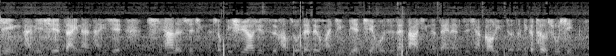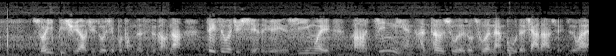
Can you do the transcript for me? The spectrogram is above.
境、谈一些灾难、谈一些其他的事情的时候，必须要去思考说，在这个环境变迁或者是在大型的灾难之下，高龄者的那个特殊性。所以必须要去做一些不同的思考。那这次会去写的原因，是因为啊、今年很特殊的说，除了南部的下大水之外，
